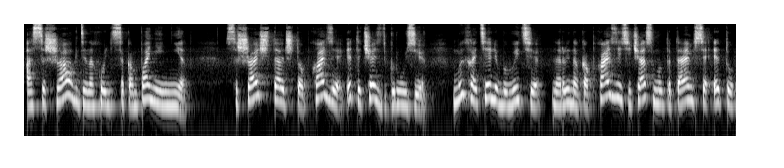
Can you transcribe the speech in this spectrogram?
а США, где находится компания, нет. США считают, что Абхазия — это часть Грузии. Мы хотели бы выйти на рынок Абхазии, сейчас мы пытаемся эту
